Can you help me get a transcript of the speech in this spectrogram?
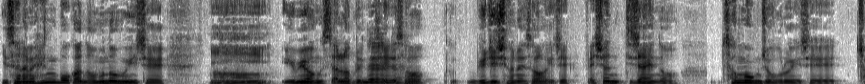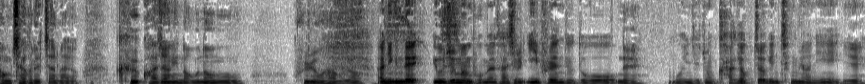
이 사람의 행보가 너무너무 이제 이 아. 유명 celebrity에서 그 musician에서 이제 패션 디자이너 성공적으로 이제 정착을 했잖아요. 그 과정이 너무너무 훌륭하고요. 아니 근데 요즘은 보면 사실 이 브랜드도 네. 뭐 이제 좀 가격적인 측면이 예.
